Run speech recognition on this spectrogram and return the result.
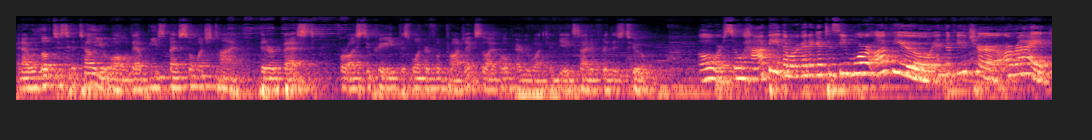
And I would love to tell you all that we've spent so much time, did our best for us to create this wonderful project. So I hope everyone can be excited for this too. Oh, we're so happy that we're going to get to see more of you in the future. All right.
